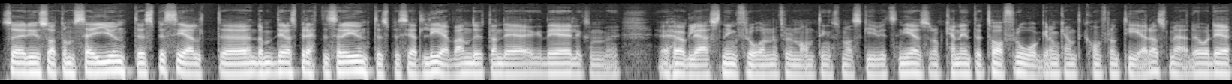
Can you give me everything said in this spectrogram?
så är det ju så att de säger ju inte speciellt, eh, de, deras berättelser är ju inte speciellt levande utan det är, det är liksom eh, högläsning från, från någonting som har skrivits ner. Så de kan inte ta frågor, de kan inte konfronteras med det och det,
